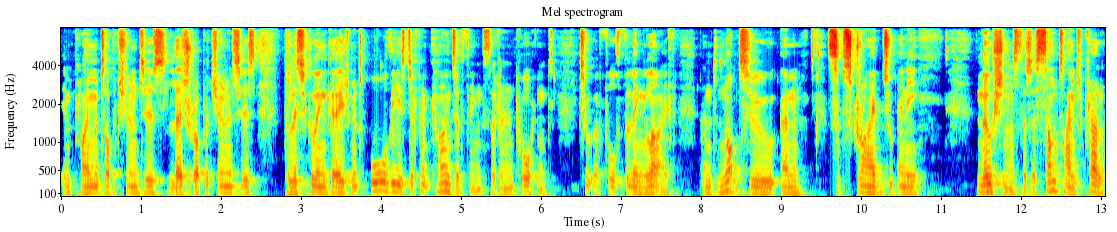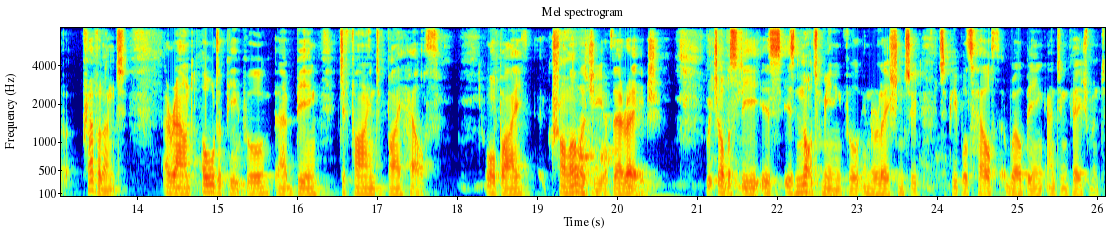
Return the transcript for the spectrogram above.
employment opportunities, leisure opportunities, political engagement, all these different kinds of things that are important to a fulfilling life, and not to um, subscribe to any notions that are sometimes pre- prevalent around older people uh, being defined by health or by chronology of their age which obviously is, is not meaningful in relation to, to people's health, well-being and engagement.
